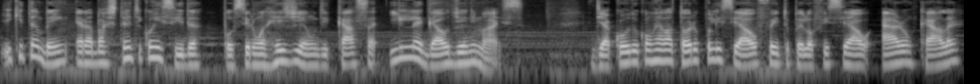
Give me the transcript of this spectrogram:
e que também era bastante conhecida por ser uma região de caça ilegal de animais. De acordo com o um relatório policial feito pelo oficial Aaron Kaller,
